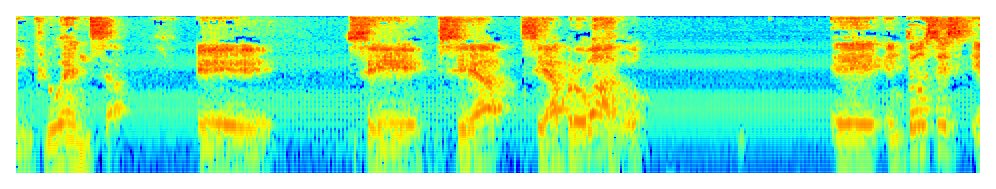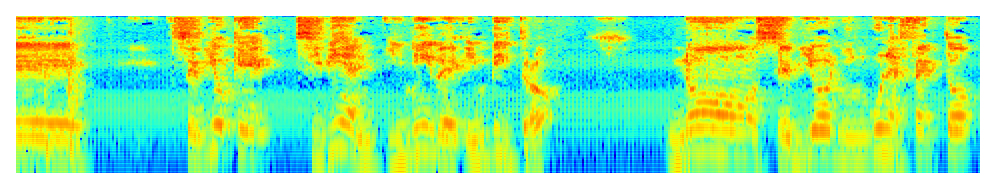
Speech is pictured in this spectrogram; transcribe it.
influenza eh, se, ha, probado, eh, entonces eh, se vio que si bien inhibe in vitro, no se vio ningún efecto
